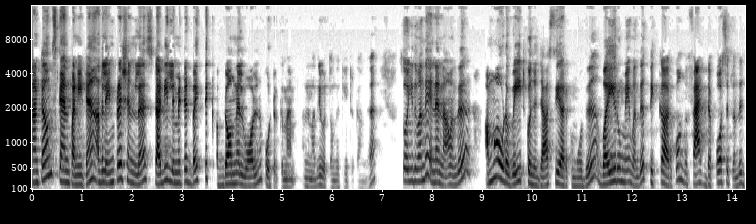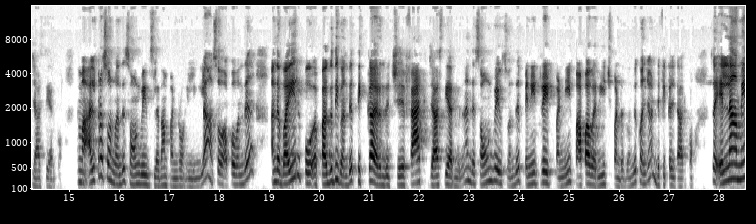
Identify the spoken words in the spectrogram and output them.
நான் டேர்ம் ஸ்கேன் பண்ணிட்டேன். அதில் இம்ப்ரெஷனில் study limited by thick abdominal வால்னு போட்டிருக்கு மேம் அந்த மாதிரி ஒருத்தவங்க கேட்டிருக்காங்க. ஸோ இது வந்து என்னென்னா வந்து அம்மாவோட வெயிட் கொஞ்சம் ஜாஸ்தியாக இருக்கும்போது வயிறுமே வந்து திக்காக இருக்கும். அங்கே ஃபேட் டெபாசிட் வந்து ஜாஸ்தியாக இருக்கும். நம்ம அல்ட்ராசவுண்ட் வந்து சவுண்ட் வேவ்ஸில் தான் பண்ணுறோம் இல்லைங்களா? ஸோ அப்போ வந்து அந்த வயிறு போ பகுதி வந்து திக்காக இருந்துச்சு ஃபேட் ஜாஸ்தியாக இருந்ததுன்னா இந்த சவுண்ட் வேவ்ஸ் வந்து பெனிட்ரேட் பண்ணி பாப்பாவை ரீச் பண்ணுறது வந்து கொஞ்சம் டிஃபிகல்ட்டாக இருக்கும். ஸோ எல்லாமே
